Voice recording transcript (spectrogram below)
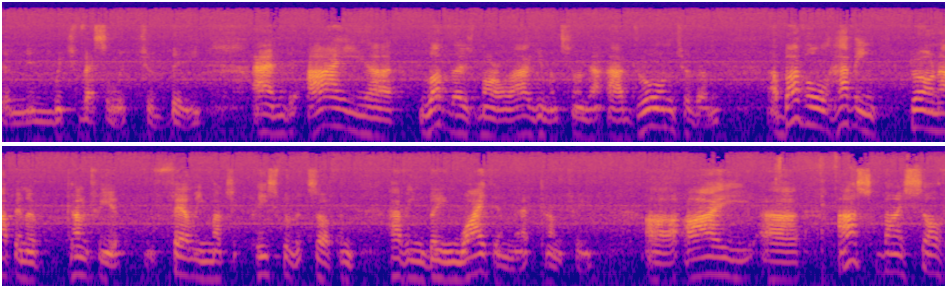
and in which vessel it should be. And I uh, love those moral arguments and are drawn to them. Above all, having grown up in a country at fairly much at peace with itself and having been white in that country, uh, I uh, asked myself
